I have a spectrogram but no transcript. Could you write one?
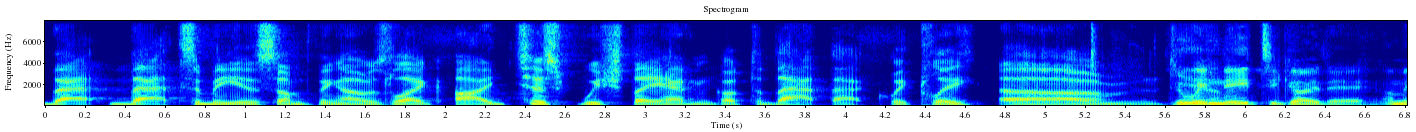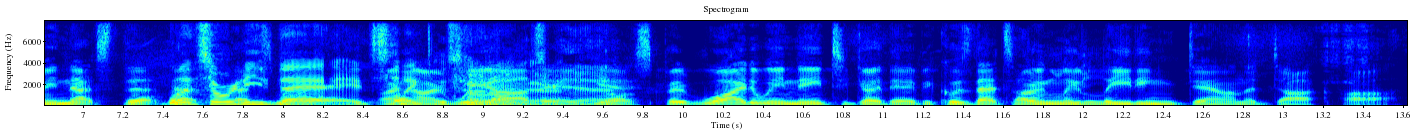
that that to me is something I was like, I just wish they hadn't got to that that quickly. Um, Do we need to go there? I mean, that's the. Well, that's- it's already that's my there. It's I like know, we are there, there. yeah. Yes, but why do we need to go there? Because that's only leading down a dark path.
